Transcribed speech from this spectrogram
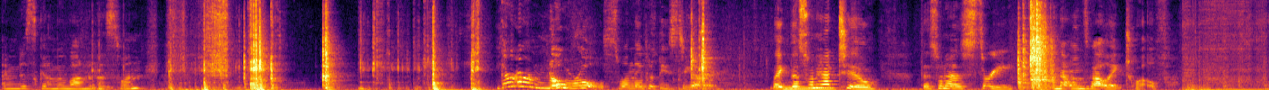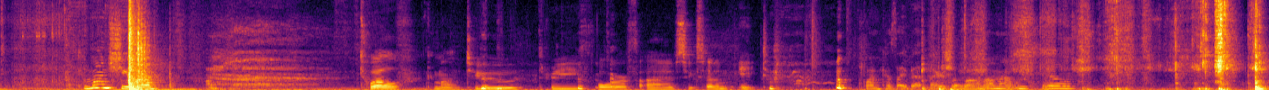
I'm just gonna move on to this one. There are no rules when they put these together. Like this one had mm. two, this one has three, and that one's got like 12. Come on, Sheila. 12. Come on. Two, three, four, five, six, seven, eight. One, because I bet there's a lot on that one too.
